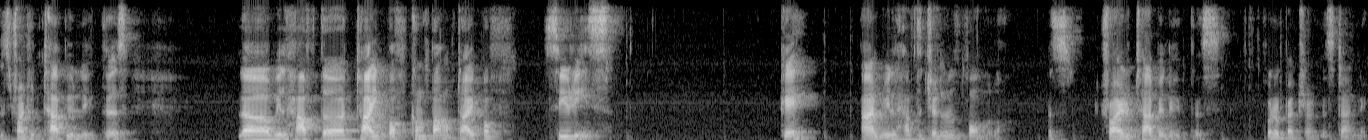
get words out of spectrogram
let's try to tabulate this. Uh, we'll have the type of compound, type of series. Okay, and we'll have the general formula. Let's try to tabulate this for a better understanding.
